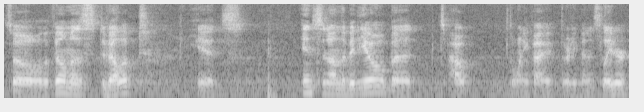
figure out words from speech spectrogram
So the film is developed. It's instant on the video, but it's about 25, 30 minutes later.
